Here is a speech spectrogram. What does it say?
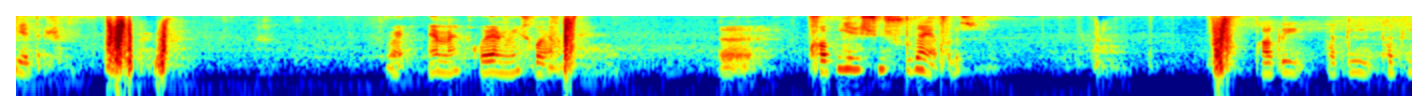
yeter. Hemen koyar mıyız koyamayız. Ee, kapı girişini şuradan yaparız. Kapı, kapı, kapı.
